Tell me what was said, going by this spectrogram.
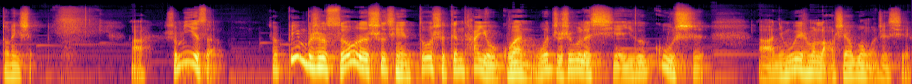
donation，啊，什么意思？这并不是所有的事情都是跟他有关。我只是为了写一个故事，啊，你们为什么老是要问我这些？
